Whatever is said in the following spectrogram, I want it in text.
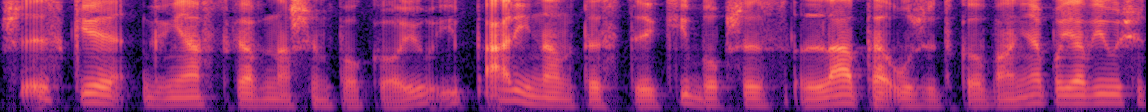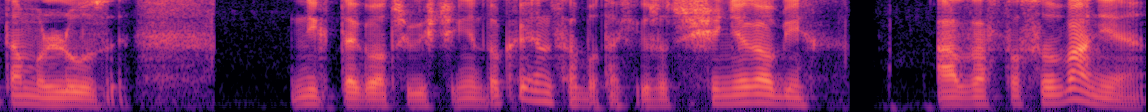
wszystkie gniazdka w naszym pokoju i pali nam te styki, bo przez lata użytkowania pojawiły się tam luzy. Nikt tego oczywiście nie dokręca, bo takich rzeczy się nie robi. A zastosowanie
